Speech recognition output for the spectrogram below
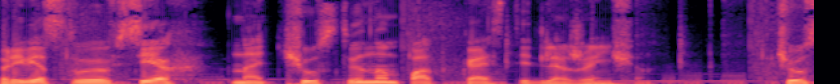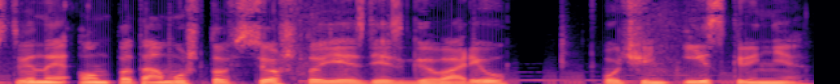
Приветствую всех на чувственном подкасте для женщин. Чувственный он потому, что все, что я здесь говорю, очень искренне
